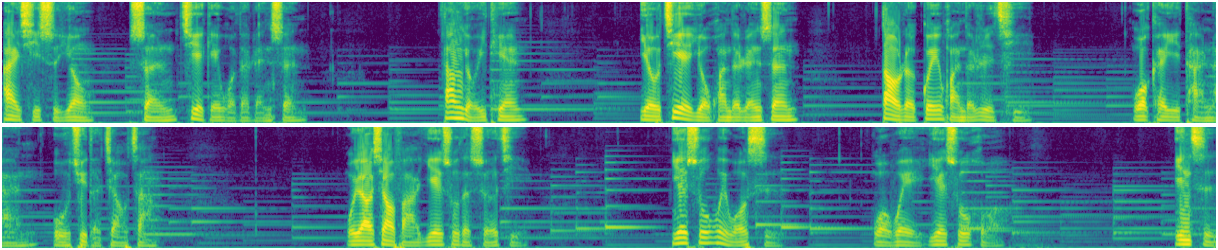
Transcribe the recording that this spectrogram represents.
爱惜使用神借给我的人生。当有一天有借有还的人生到了归还的日期，我可以坦然无惧的交账。我要效法耶稣的舍己，耶稣为我死。我为耶稣活，因此，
